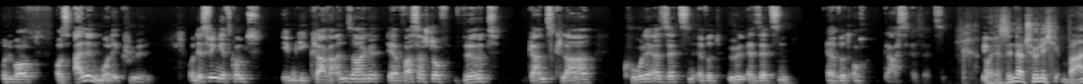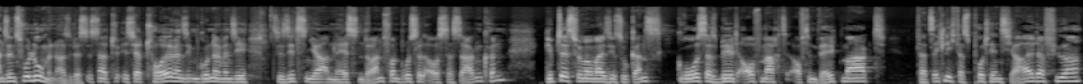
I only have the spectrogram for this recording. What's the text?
und überhaupt aus allen Molekülen? Und deswegen jetzt kommt eben die klare Ansage, der Wasserstoff wird ganz klar Kohle ersetzen, er wird Öl ersetzen, er wird auch Gas ersetzen. Aber das sind natürlich Wahnsinnsvolumen. Also das ist, ist ja toll, wenn Sie im Grunde, wenn Sie, Sie sitzen ja am nächsten dran von Brüssel aus, das sagen können. Gibt es, wenn man mal so ganz groß das Bild aufmacht, auf dem Weltmarkt tatsächlich das Potenzial dafür,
